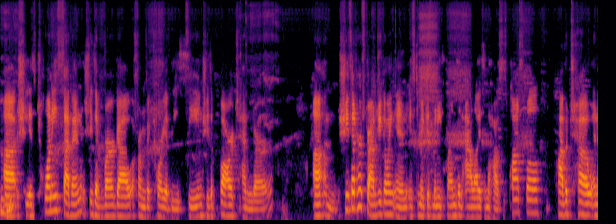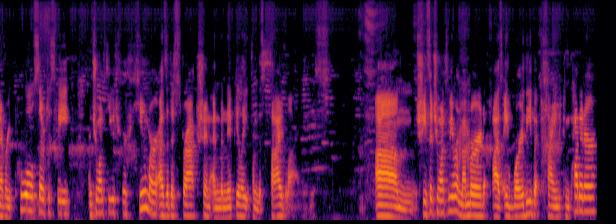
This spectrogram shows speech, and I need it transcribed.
Mhm. Uh, she is 27. She's a Virgo from Victoria, BC, and she's a bartender. Um, she said her strategy going in is to make as many friends and allies in the house as possible, have a toe in every pool, so to speak, and she wants to use her humor as a distraction and manipulate from the sidelines. Um, she said she wants to be remembered as a worthy but kind competitor,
